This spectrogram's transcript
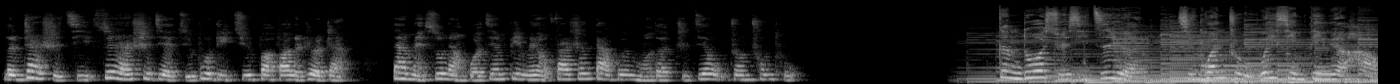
冷战时期，虽然世界局部地区爆发了热战，但美苏两国间并没有发生大规模的直接武装冲突。更多学习资源，请关注微信订阅号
